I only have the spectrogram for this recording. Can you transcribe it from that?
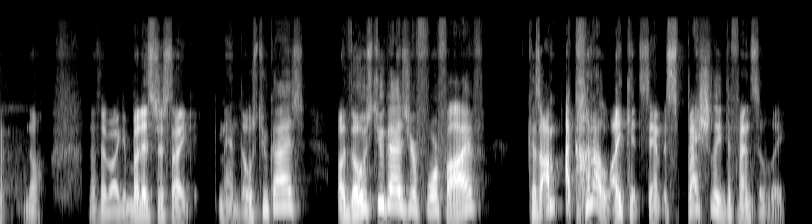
no, nothing about it. But it's just like, man, those two guys are those two guys your four five? Because I'm I kind of like it, Sam, especially defensively.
